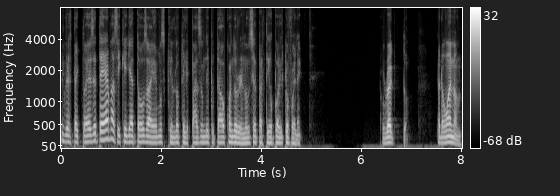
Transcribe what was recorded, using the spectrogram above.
respecto a ese tema, así que ya todos sabemos qué es lo que le pasa a un diputado cuando renuncia al partido por el que fue electo. Correcto. Pero bueno,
